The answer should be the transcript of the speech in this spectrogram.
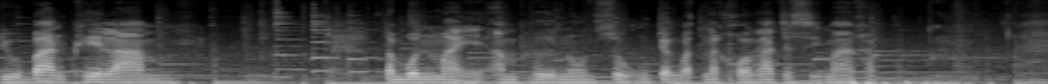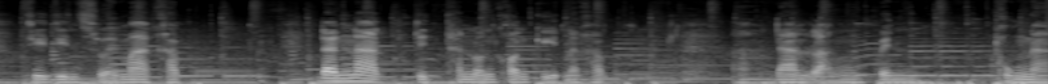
อยู่บ้านเพรามตำบลใหม่อำเภอโนนสูง จังหวัดนครราชสีมาครับ ที่ดินสวยมากครับ ด้านหน้าติดถนนคอนกรีตนะครับด้านหลังเป็นทุ่งนา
